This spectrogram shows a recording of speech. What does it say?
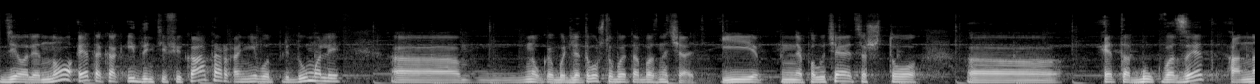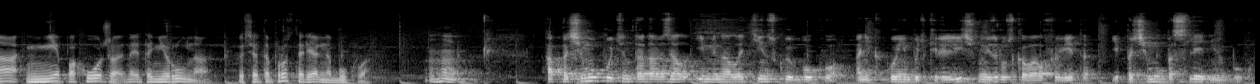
сделали, но это как идентификатор, они вот придумали, ну, как бы для того, чтобы это обозначать. И получается, что э, эта буква Z, она не похожа, это не руна, то есть это просто реально буква. Угу. А почему Путин тогда взял именно латинскую букву, а не какую-нибудь кирилличную из русского алфавита? И почему последнюю букву?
